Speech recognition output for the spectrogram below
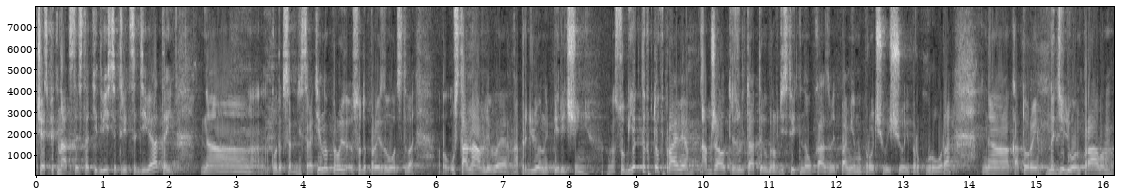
Часть 15 статьи 239 э, Кодекса административного про- судопроизводства, устанавливая определенный перечень э, субъектов, кто вправе обжаловать результаты выборов, действительно указывает, помимо прочего, еще и прокурора, который наделен правом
